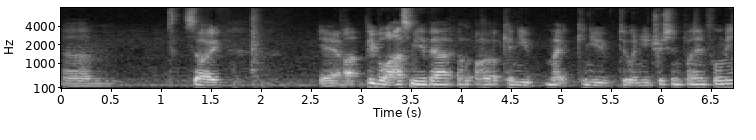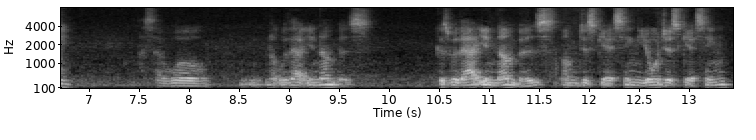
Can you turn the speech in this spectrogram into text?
Um, so, yeah, uh, people ask me about, oh, oh, can you make, can you do a nutrition plan for me? I say, well, not without your numbers, because without your numbers, I'm just guessing, you're just guessing,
